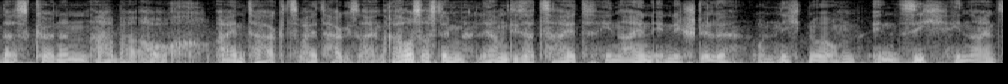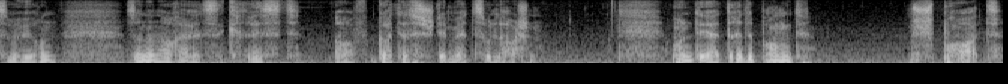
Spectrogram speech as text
das können aber auch ein Tag, zwei Tage sein. Raus aus dem Lärm dieser Zeit, hinein in die Stille und nicht nur um in sich hineinzuhören, sondern auch als Christ auf Gottes Stimme zu lauschen. Und der dritte Punkt, Sport.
